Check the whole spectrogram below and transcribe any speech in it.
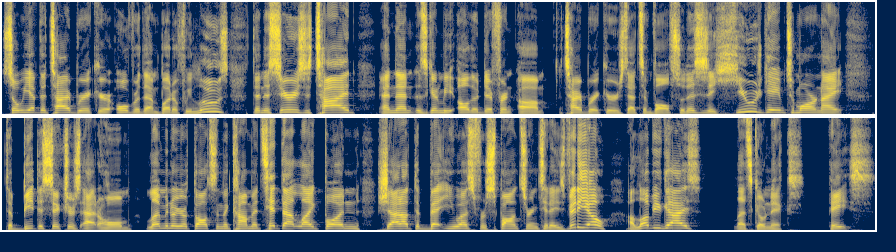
So we have the tiebreaker over them. But if we lose, then the series is tied, and then there's going to be other different um, tiebreakers that's involved. So this is a huge game tomorrow night to beat the Sixers at home. Let me know your thoughts in the comments. Hit that like button. Shout out to BetUS for sponsoring today's video. I love you guys. Let's go, Knicks. Peace.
